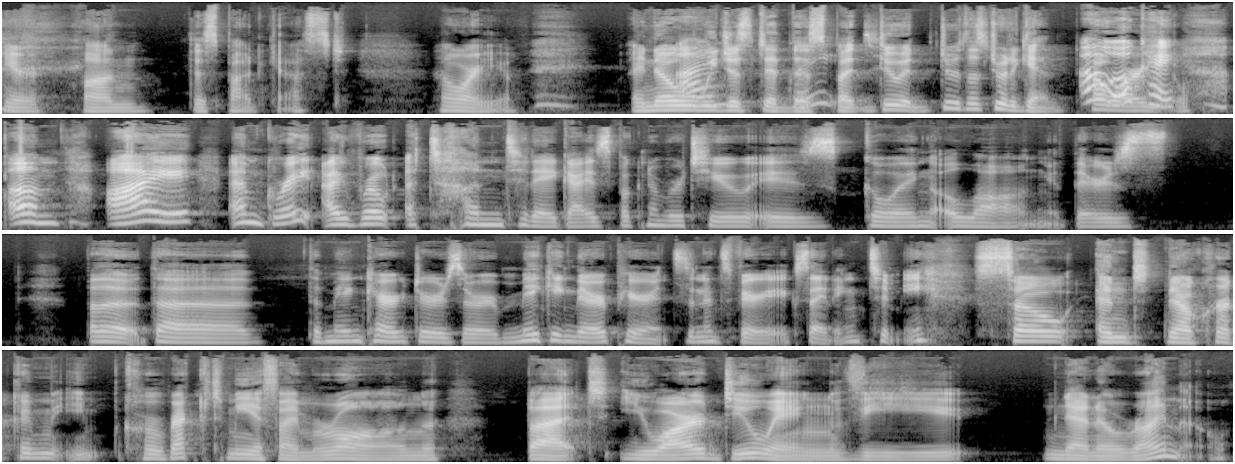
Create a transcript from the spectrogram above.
here on this podcast. How are you? I know we I'm just did this, but do it. Do let's do it again. Oh, are okay. Um, I am great. I wrote a ton today, guys. Book number two is going along. There's the the the main characters are making their appearance, and it's very exciting to me. So, and now correct me correct me if I'm wrong, but you are doing the NaNoWriMo,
